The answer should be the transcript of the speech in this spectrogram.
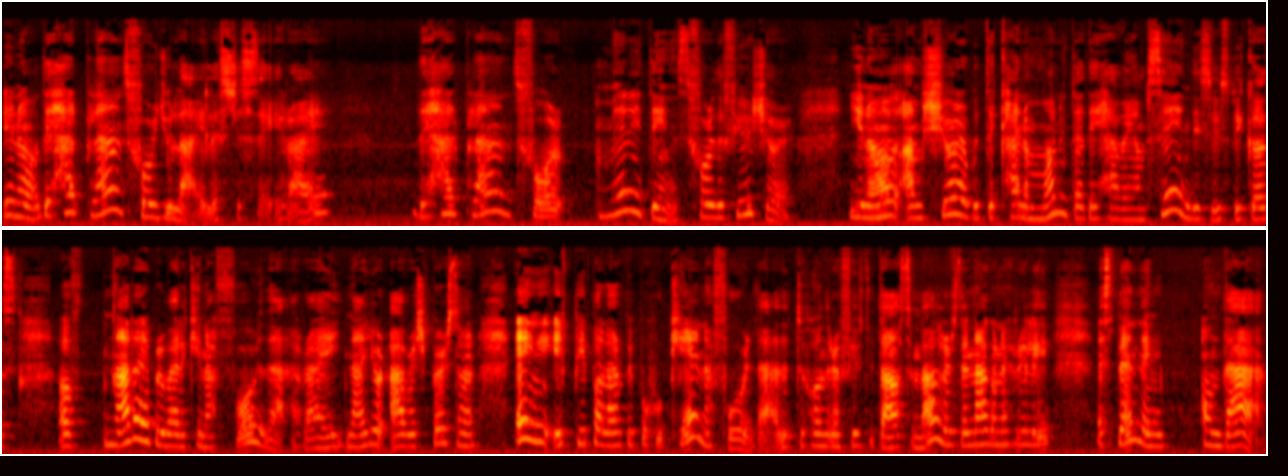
you know they had plans for july let's just say right? They had plans for many things for the future. You know i'm sure with the kind of money that they have and i'm saying this is because of not everybody can afford that right? Not your average person and if people a lot of people who can afford that the $250000 they're not gonna really spending on that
